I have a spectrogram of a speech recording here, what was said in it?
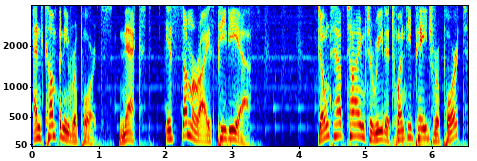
and company reports. Next is Summarize PDF. Don't have time to read a 20-page report?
